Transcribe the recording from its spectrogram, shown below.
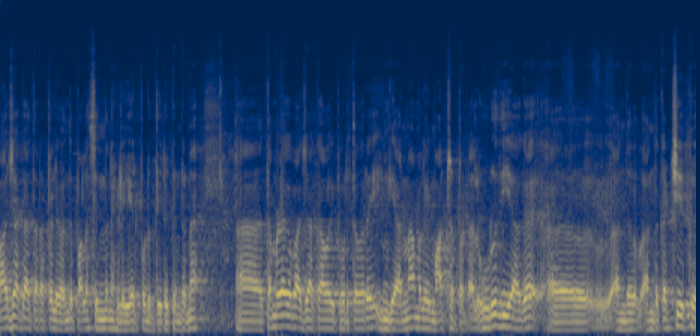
பாஜக தரப்பில் வந்து பல சிந்தனைகளை ஏற்படுத்தி இருக்கின்றன. தமிழக பாஜகவை பொறுத்தவரை இங்கே அண்ணாமலை மாற்றப்பட்டால் உறுதியாக அந்த அந்த கட்சிக்கு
